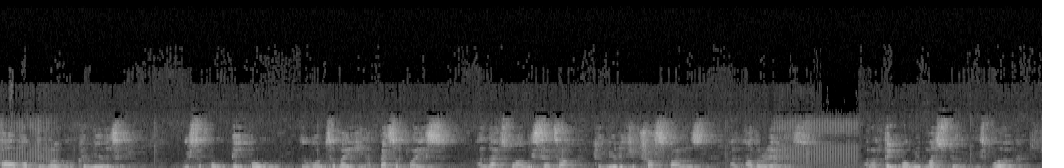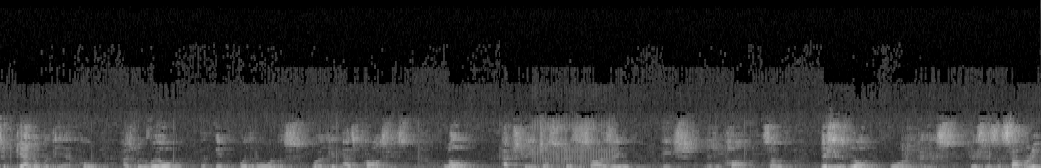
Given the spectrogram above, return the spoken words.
part of the local community. We support people who want to make it a better place, and that's why we set up community trust funds and other areas. And I think what we must do is work together with the airport as we will with all of us, working as parties, not actually just criticising each little part. So this is not War and Peace. This is a summary,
